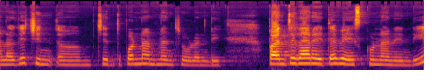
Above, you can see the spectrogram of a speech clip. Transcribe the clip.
అలాగే చిన్ చింతపండు అంటున్నాను చూడండి. పంచదార అయితే వేసుకున్నానండి.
